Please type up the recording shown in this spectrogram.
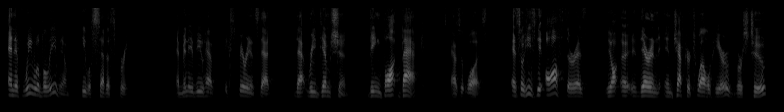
And if we will believe him, he will set us free. And many of you have experienced that, that redemption, being bought back as it was. And so he's the author, as the, uh, there in, in chapter 12 here, verse 2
